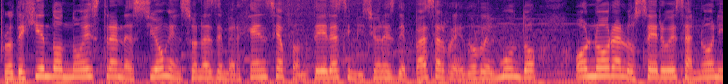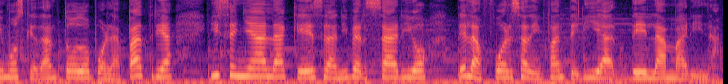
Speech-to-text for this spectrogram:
protegiendo nuestra nación en zonas de emergencia, fronteras y misiones de paz alrededor del mundo. Honor a los héroes anónimos que dan todo por la patria y señala que es el aniversario de la Fuerza de Infantería de la Marina.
